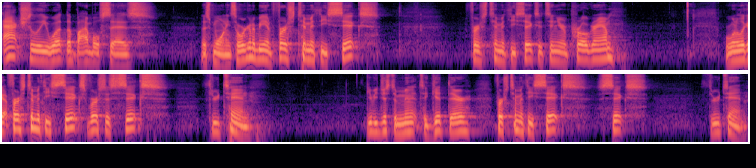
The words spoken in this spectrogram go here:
actually what the Bible says this morning. So, we're going to be in 1 Timothy 6. 1 Timothy 6, it's in your program. We're going to look at 1 Timothy 6, verses 6 through 10. Give you just a minute to get there. 1 Timothy 6, 6 through 10.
